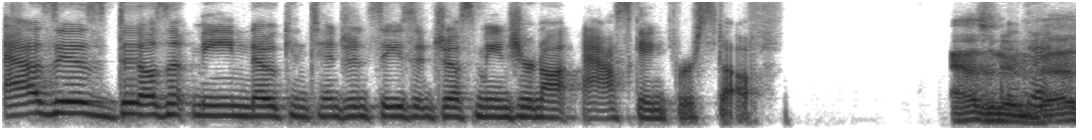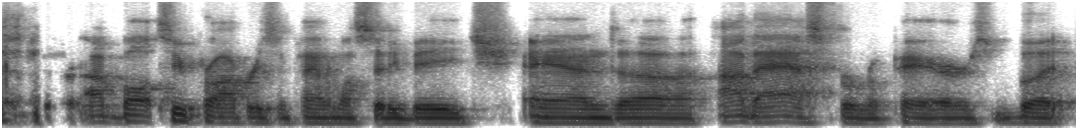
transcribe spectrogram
as is doesn't mean no contingencies. It just means you're not asking for stuff. As an okay. investor, I bought two properties in Panama City Beach and uh, I've asked for repairs, but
